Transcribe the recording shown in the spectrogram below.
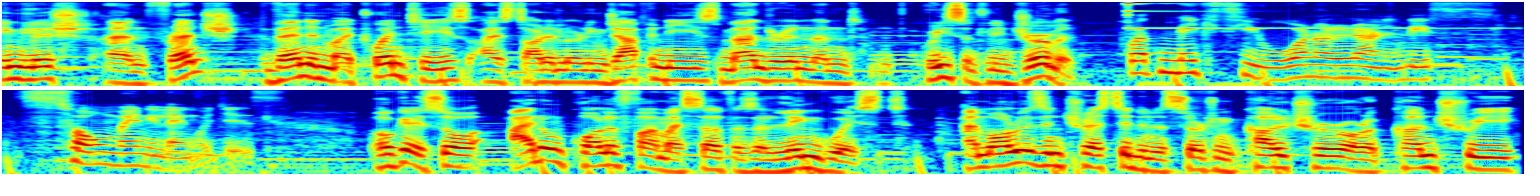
English and French. Then in my 20s, I started learning Japanese, Mandarin, and recently German. What makes you want to learn these so many languages? Okay, so I don't qualify myself as a linguist. I'm always interested in a certain culture or a country.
